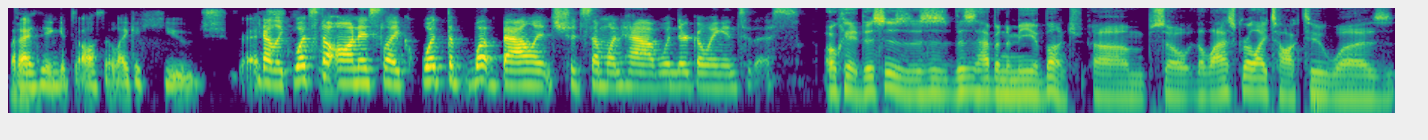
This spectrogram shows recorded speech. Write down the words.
But I think it's also like a huge risk. Yeah, like what's the honest like what the what balance should someone have when they're going into this? Okay, this is this is this has happened to me a bunch. Um, so the last girl I talked to was,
